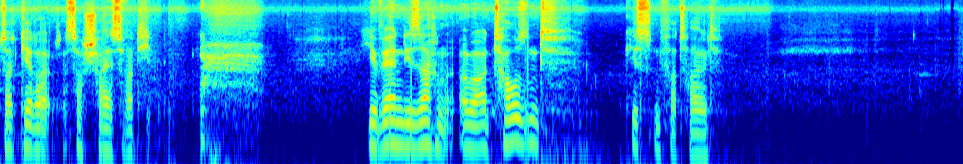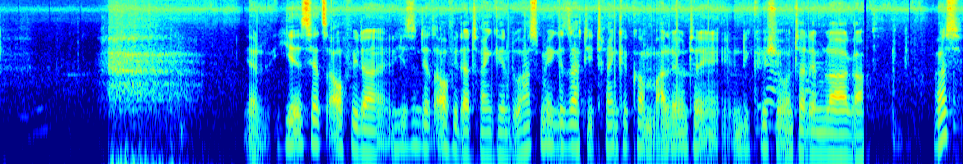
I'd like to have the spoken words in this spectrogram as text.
Ach, das geht doch, das ist doch scheiße, was hier. Hier werden die Sachen über 1000 Kisten verteilt. Ja, hier ist jetzt auch wieder, hier sind jetzt auch wieder Tränke. Du hast mir gesagt, die Tränke kommen alle unter, in die Küche unter dem Lager. Was?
